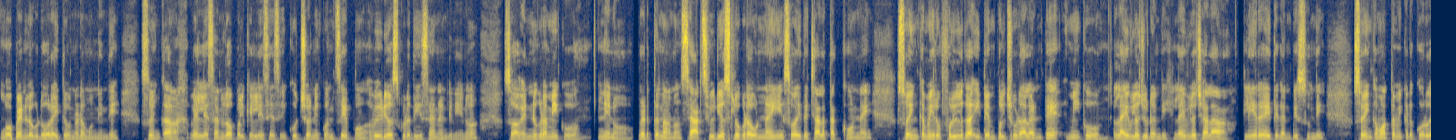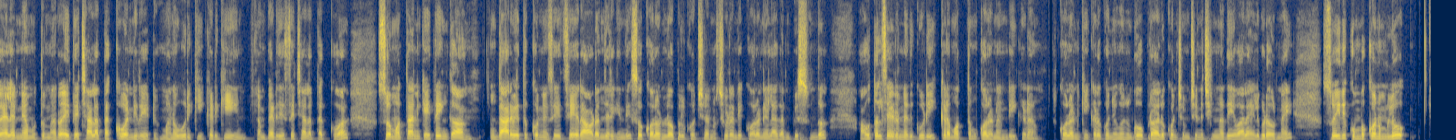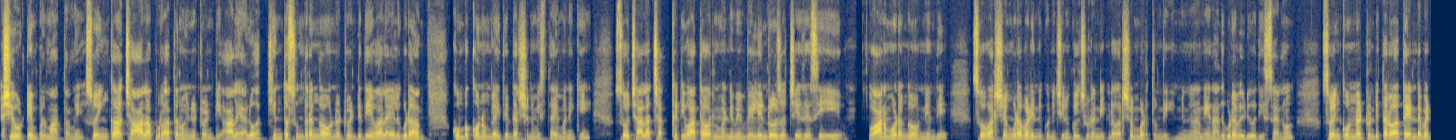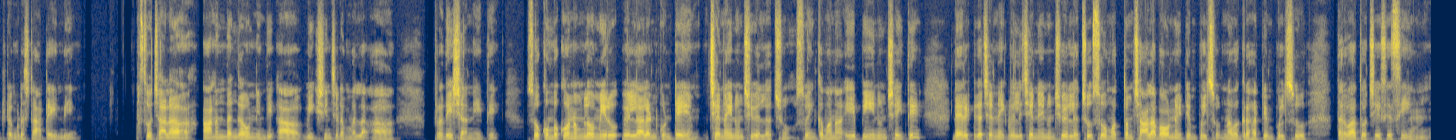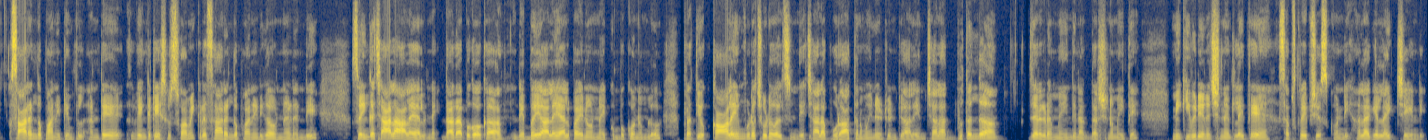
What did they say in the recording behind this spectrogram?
ఓపెన్లో ఒక డోర్ అయితే ఉండడం ఉండింది సో ఇంకా వెళ్ళేసాను. లోపలికి వెళ్ళేసేసి కూర్చొని కొంతసేపు వీడియోస్ కూడా తీసానండి నేను. సో అవన్నీ కూడా మీకు నేను పెడుతున్నాను. షార్ట్స్ వీడియోస్లో కూడా ఉన్నాయి. సో అయితే చాలా తక్కువ ఉన్నాయి. సో ఇంకా మీరు ఫుల్గా ఈ టెంపుల్ చూడాలంటే మీకు లైవ్లో చూడండి. లైవ్లో చాలా క్లియర్గా అయితే కనిపిస్తుంది. సో ఇంకా మొత్తం ఇక్కడ కూరగాయలన్నీ అమ్ముతున్నారు. అయితే చాలా తక్కువ అండి రేటు. మన ఊరికి ఇక్కడికి కంపేర్ చేస్తే చాలా తక్కువ. సో మొత్తానికైతే ఇంకా దారి వెతుక్కొనేసేసి రావడం జరిగింది. సో కొలను లోపలికి వచ్చాను. చూడండి కొలను ఎలా కనిపిస్తుందో. అవతల సైడ్ ఉన్నది గుడి. ఇక్కడ మొత్తం కొలనండి ఇక్కడ. కొలన్కి ఇక్కడ కొంచెం కొంచెం గోపురాలు కొంచెం చిన్న చిన్న దేవాలయాలు కూడా ఉన్నాయి. సో ఇది కుంభకోణంలో శివుడు టెంపుల్ మాత్రమే. సో ఇంకా చాలా పురాతనమైనటువంటి ఆలయాలు అత్యంత సుందరంగా ఉన్నటువంటి దేవాలయాలు కూడా కుంభకోణంలో అయితే దర్శనమిస్తాయి మనకి. సో చాలా చక్కటి వాతావరణం అండి. మేము వెళ్ళిన రోజు వచ్చేసేసి వానమూడంగా ఉండింది. సో వర్షం కూడా పడింది. కొన్ని చినుకులు చూడండి ఇక్కడ వర్షం పడుతుంది. నేను అది కూడా వీడియో తీశాను. సో ఇంకున్నట్టుండి తర్వాత ఎండబెట్టడం కూడా స్టార్ట్ అయింది. సో చాలా ఆనందంగా ఉండింది. ఆ వీక్షించడం వల్ల ఆ ప్రదేశాన్ని అయితే. సో కుంభకోణంలో మీరు వెళ్ళాలనుకుంటే చెన్నై నుంచి వెళ్ళొచ్చు. సో ఇంకా మన ఏపీ నుంచి అయితే డైరెక్ట్గా చెన్నైకి వెళ్ళి చెన్నై నుంచి వెళ్ళొచ్చు. సో మొత్తం చాలా బాగున్నాయి టెంపుల్స్. నవగ్రహ టెంపుల్స్ తర్వాత వచ్చేసేసి సారంగపాణి టెంపుల్. అంటే వెంకటేశ్వర స్వామి ఇక్కడ సారంగపాణిడిగా ఉన్నాడండి. సో ఇంకా చాలా ఆలయాలు ఉన్నాయి దాదాపుగా ఒక డెబ్బై ఆలయాల పైన ఉన్నాయి కుంభకోణంలో. ప్రతి ఒక్క ఆలయం కూడా చూడవలసింది. చాలా పురాతనమైనటువంటి ఆలయం. చాలా అద్భుతంగా జరగడం అయింది. నాకు దర్శనం అయితే మీకు ఈ వీడియో నచ్చినట్లయితే సబ్స్క్రైబ్ చేసుకోండి. అలాగే లైక్ చేయండి.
